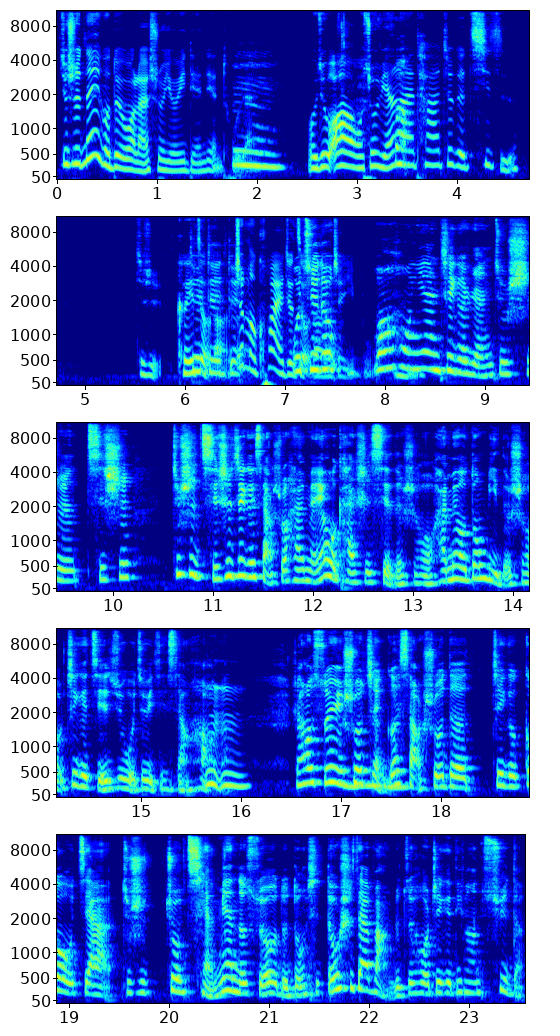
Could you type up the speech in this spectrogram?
就是那个对我来说有一点点突然。我就啊，我说原来他这个妻子就是可以走到这么快就走到这一步。汪红艳这个人就是，其实就是其实这个小说还没有开始写的时候，还没有动笔的时候，这个结局我就已经想好了。嗯。然后，所以说整个小说的这个构架，就是就前面的所有的东西都是在往着最后这个地方去的。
